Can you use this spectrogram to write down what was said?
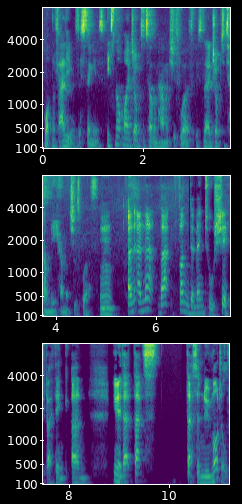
what the value of this thing is. It's not my job to tell them how much it's worth. It's their job to tell me how much it's worth. Mm. And and that that fundamental shift, I think, um, you know, that that's that's a new model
